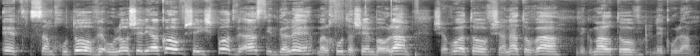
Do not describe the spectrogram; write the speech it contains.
את סמכותו ועולו של יעקב, שישפוט ואז תתגלה מלכות השם בעולם. שבוע טוב, שנה טובה וגמר טוב לכולם.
